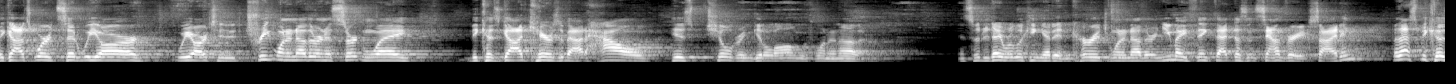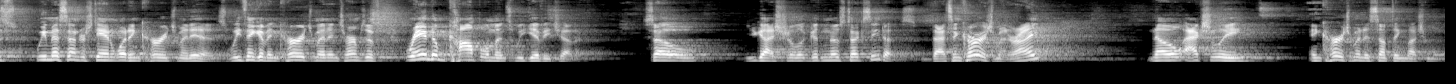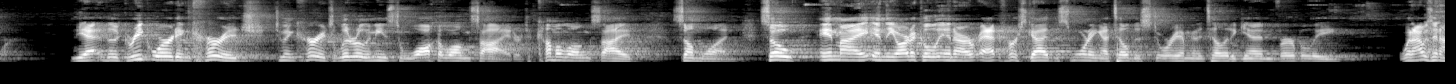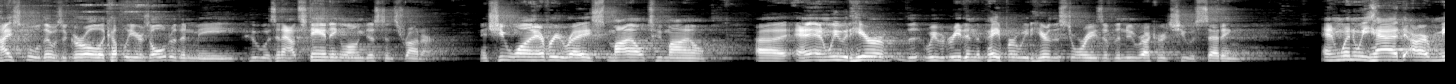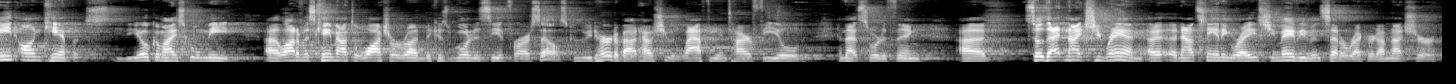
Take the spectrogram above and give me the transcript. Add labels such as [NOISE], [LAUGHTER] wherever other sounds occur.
that God's word said we are, we are to treat one another in a certain way because God cares about how his children get along with one another. And so today we're looking at encourage one another, and you may think that doesn't sound very exciting, but that's because we misunderstand what encouragement is. We think of encouragement in terms of random compliments we give each other. So, you guys sure look good in those tuxedos. That's encouragement, right? No, actually, encouragement is something much more. The, the Greek word encourage, to encourage, literally means to walk alongside or to come alongside someone. So in my in the article in our at first guide this morning, I tell this story. I'm going to tell it again verbally. When I was in high school, there was a girl a couple of years older than me who was an outstanding long distance runner, and she won every race, mile to mile. Uh, and, and we would hear, we would read in the paper, we'd hear the stories of the new records she was setting. And when we had our meet on campus, the Oakham High School meet, a lot of us came out to watch her run because we wanted to see it for ourselves, because we'd heard about how she would lap the entire field and that sort of thing. Uh, so that night she ran a, an outstanding race. She may have even set a record, I'm not sure.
